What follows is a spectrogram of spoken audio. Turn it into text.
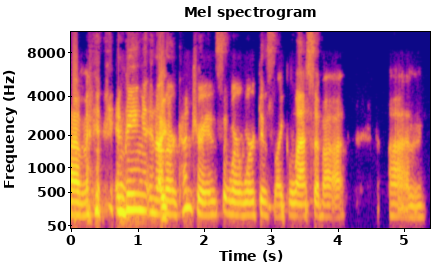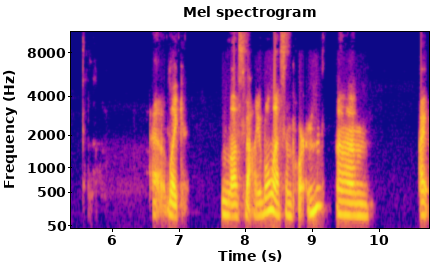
um, in being in other I, countries where work is like less of a, um, uh, like less valuable, less important. Um, I,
